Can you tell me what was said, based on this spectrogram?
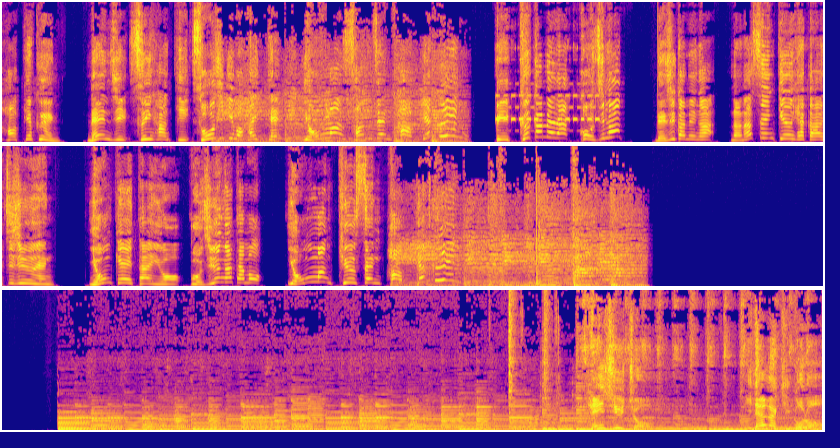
34,800円。レンジ、炊飯器、掃除機も入って43,800円。ビッグカメラ小島。デジカメが7,980円。4K 対応50型も49,800円。集長稲垣吾郎。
